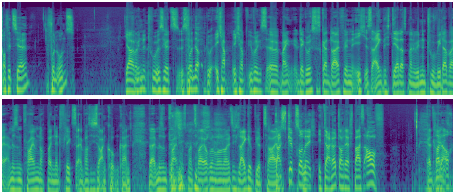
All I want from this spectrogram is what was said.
offiziell, von uns. Ja, Von- Winnetou ist jetzt. Ist von jetzt der- du, ich habe ich hab übrigens, äh, mein, der größte Skandal, finde ich, ist eigentlich der, dass man Winnetou weder bei Amazon Prime noch bei Netflix einfach sich so angucken kann. Bei Amazon Prime muss man 2,99 Euro Leihgebühr zahlen. gibt's doch Und Da hört doch der Spaß auf. Ganz Gerade ehrlich. auch,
